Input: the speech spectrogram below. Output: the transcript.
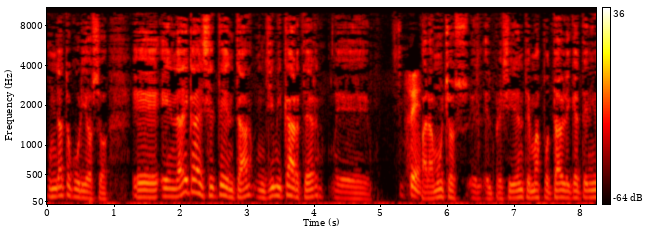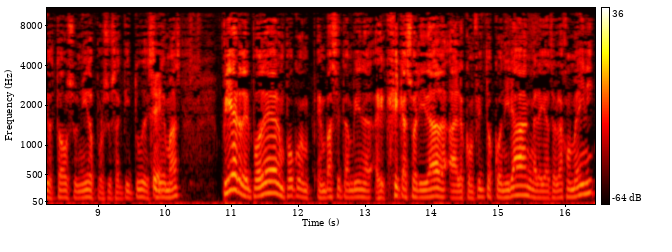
un dato curioso. Eh, en la década del 70, Jimmy Carter, para muchos el, presidente más potable que ha tenido Estados Unidos por sus actitudes y demás, pierde el poder, un poco en, base también, a, qué casualidad, a los conflictos con Irán, a la Ayatollah Khomeini,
